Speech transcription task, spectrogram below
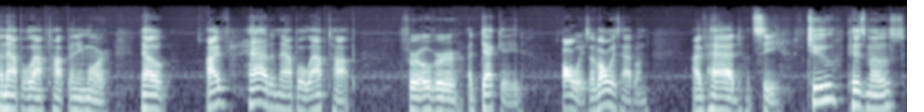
an Apple laptop anymore. Now, I've had an Apple laptop for over a decade. Always. I've always had one. I've had, let's see, two Pismos,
